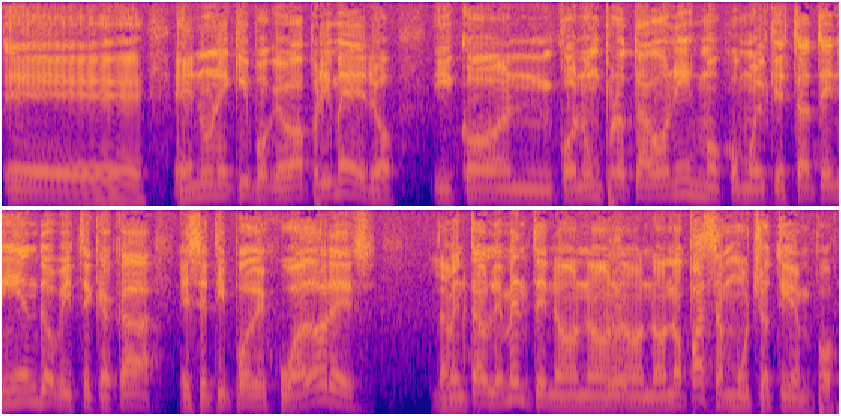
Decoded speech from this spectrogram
eh, en un equipo que va primero y con, con un protagonismo como el que está teniendo, viste que acá ese tipo de jugadores lamentablemente no, no, no, no, no pasan mucho tiempo.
